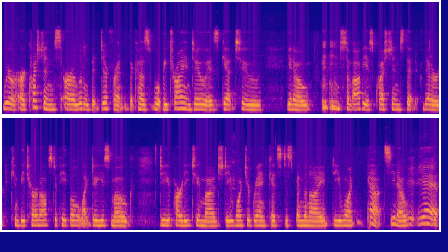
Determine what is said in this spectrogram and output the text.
where our questions are a little bit different because what we try and do is get to you know some obvious questions that that are can be turnoffs to people like do you smoke do you party too much do you want your grandkids to spend the night do you want pets you know yeah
